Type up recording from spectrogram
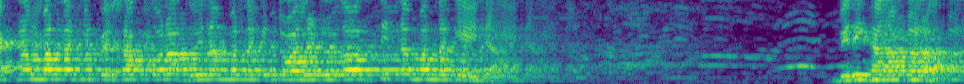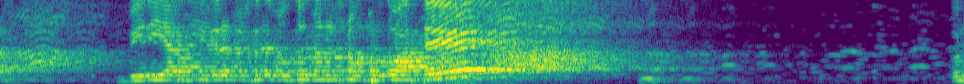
এক নাম্বার নাকি পেশাব করা, দুই নাম্বার নাকি টয়লেটে যাওয়া, তিন নাম্বার নাকি এইটা? বিড়ি খান আপনারা? বিড়ি আর সিগারেটের সাথে মুসলমানের সম্পর্ক আছে? কোন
